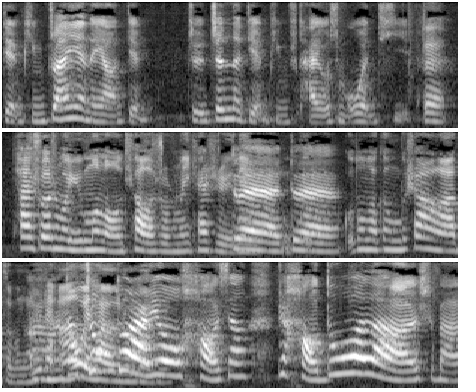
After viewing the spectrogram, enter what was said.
点评专业那样点，就是真的点评出台有什么问题。对，他还说什么于朦胧跳的时候什么一开始有对点对。动作跟不上啦，怎么能有点嗯，到安慰他的中段又好像是好多了，是吧？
